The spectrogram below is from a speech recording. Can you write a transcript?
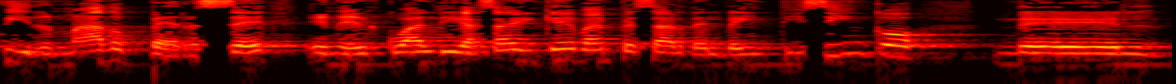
firmado per se en el cual diga, ¿saben qué? Va a empezar del 25 del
